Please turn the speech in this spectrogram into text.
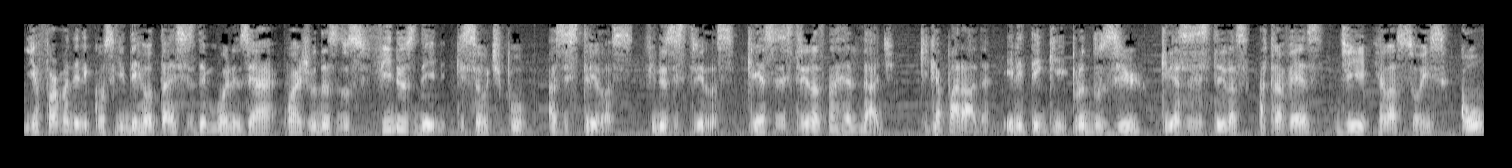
E a forma dele conseguir derrotar esses demônios é a- com a ajuda dos filhos dele, que são tipo as estrelas. Filhos estrelas. Crianças estrelas na realidade. Que, que é a parada? Ele tem que produzir crianças estrelas através de relações com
